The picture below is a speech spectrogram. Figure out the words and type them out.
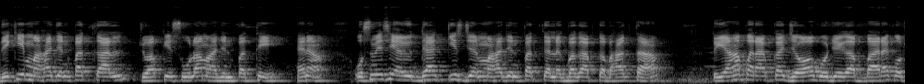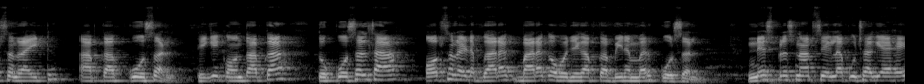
देखिए, महाजनपद काल जो आपके सोलह महाजनपद थे, है ना? उसमें से अयोध्या किस जन महाजनपद का लगभग आपका भाग था? तो यहाँ पर आपका जवाब हो जाएगा बारह का ऑप्शन राइट आपका कौशल ठीक है, कौन था आपका? तो कौशल था। ऑप्शन राइट बारह बारह का हो जाएगा आपका बी नंबर कौशल नेक्स्ट प्रश्न आपसे अगला पूछा गया है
